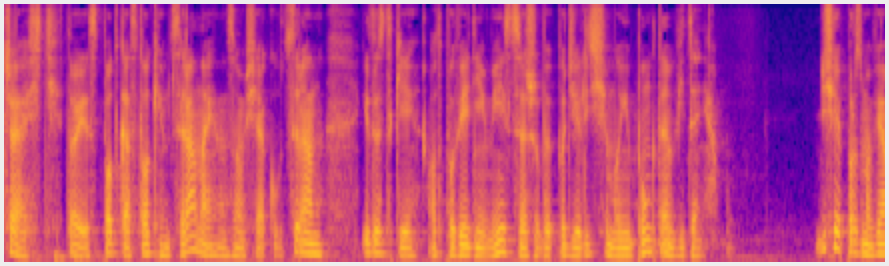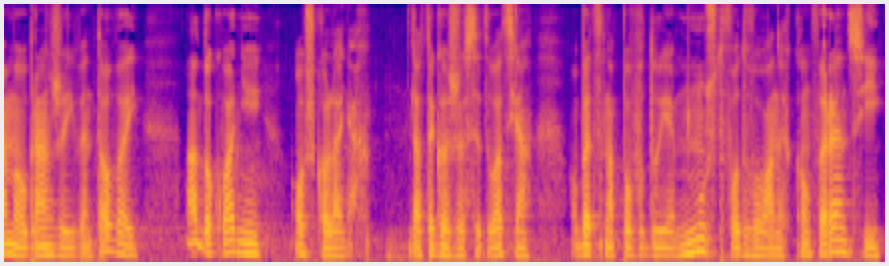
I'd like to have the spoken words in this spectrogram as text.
Cześć, to jest podcast Okiem Cyrana, ja nazywam się Jakub Cyran i to jest takie odpowiednie miejsce, żeby podzielić się moim punktem widzenia. Dzisiaj porozmawiamy o branży eventowej, a dokładniej o szkoleniach. Dlatego, że sytuacja obecna powoduje mnóstwo odwołanych konferencji,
